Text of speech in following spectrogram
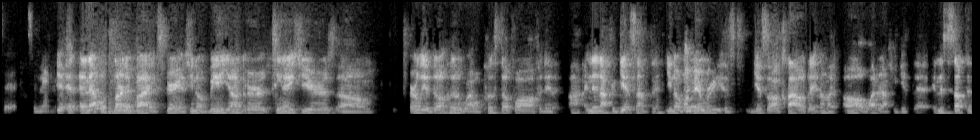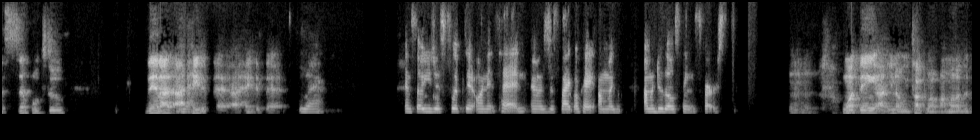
to, to manage. Yeah, and, and that was learning by experience, you know, being younger, teenage years, um, early adulthood where I would put stuff off and then uh, and then I forget something. You know, my mm-hmm. memory is gets all clouded. I'm like, oh, why did I forget that? And it's something simple too. Then I, I yeah. hated that. I hated that. Yeah. And so you just flipped it on its head and was just like, okay, I'm gonna I'm gonna do those things 1st mm-hmm. One thing, I, you know, we talked about my mother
